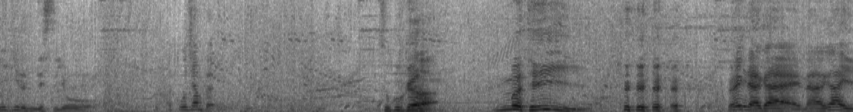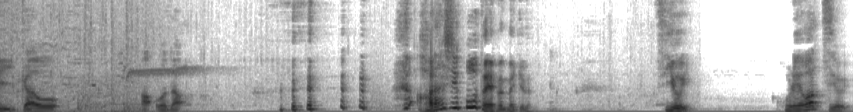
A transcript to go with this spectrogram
できるんですよ。あ、こうジャンプ。そこか。待てー はい、長い。長いイカを。あ、終わった。荒らし放題なんだけど。強い。これは強い。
